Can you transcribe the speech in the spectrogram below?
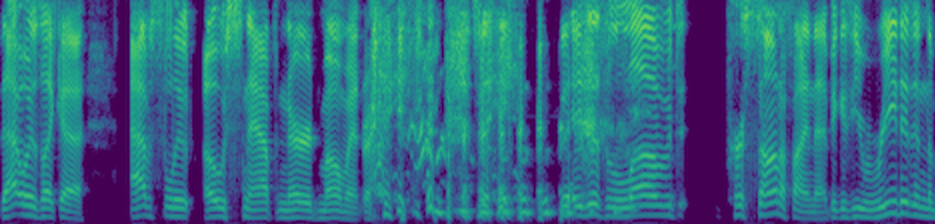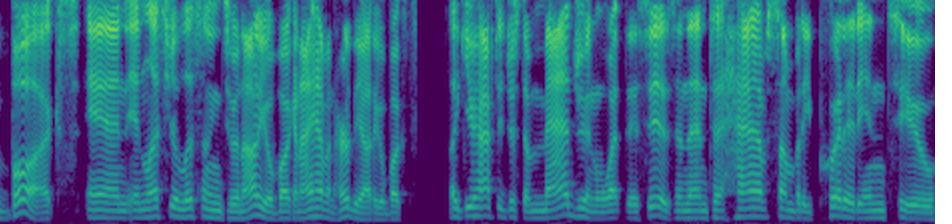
That was like a absolute oh snap nerd moment, right? they, they just loved personifying that because you read it in the books and unless you're listening to an audiobook and I haven't heard the audiobooks like you have to just imagine what this is and then to have somebody put it into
